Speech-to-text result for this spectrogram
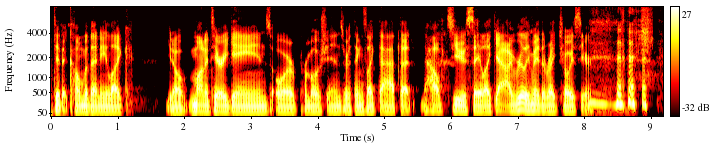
Did it come with any like, you know, monetary gains or promotions or things like that that helped you say like, yeah, I really made the right choice here?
